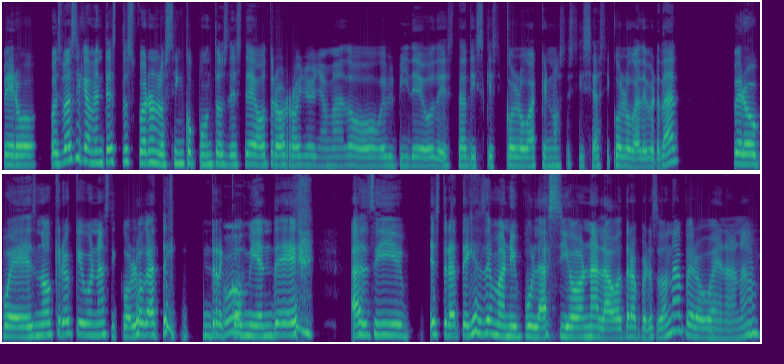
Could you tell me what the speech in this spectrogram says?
Pero pues básicamente estos fueron los cinco puntos de este otro rollo llamado el video de esta disque psicóloga que no sé si sea psicóloga de verdad, pero pues no creo que una psicóloga te recomiende así estrategias de manipulación a la otra persona, pero bueno, ¿no?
